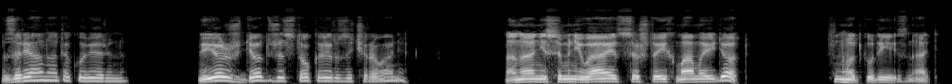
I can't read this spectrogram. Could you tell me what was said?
Зря она так уверена. Ее ждет жестокое разочарование. Она не сомневается, что их мама идет. Но откуда ей знать?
